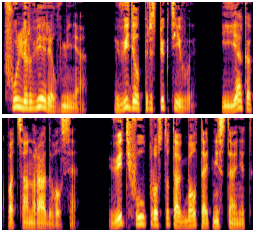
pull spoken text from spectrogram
Фуллер верил в меня, видел перспективы, и я, как пацан, радовался. Ведь Фул просто так болтать не станет.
